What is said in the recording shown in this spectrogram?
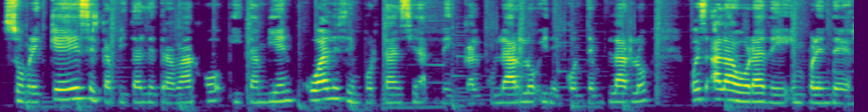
sobre qué es el capital de trabajo y también cuál es la importancia de calcularlo y de contemplarlo pues a la hora de emprender.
